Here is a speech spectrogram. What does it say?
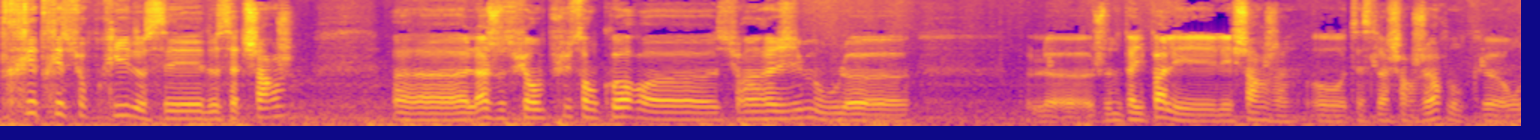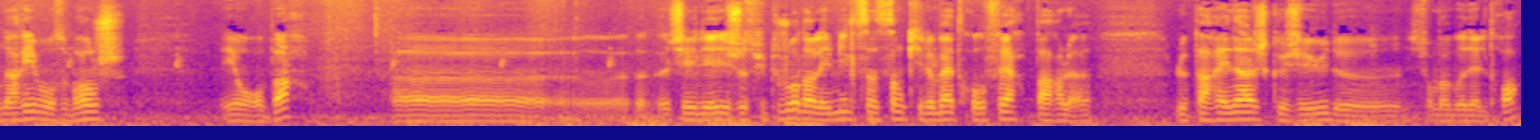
très très surpris de, ces, de cette charge. là, je suis en plus encore sur un régime où le, le, je ne paye pas les, les charges au Tesla Charger. Donc on arrive, on se branche et on repart. Euh, je suis toujours dans les 1500 km offerts par le, parrainage que j'ai eu sur ma modèle 3.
